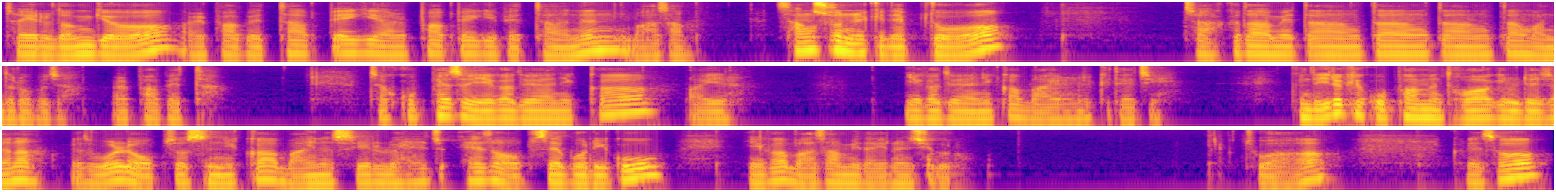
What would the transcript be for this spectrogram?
자, 얘를 넘겨. 알파 베타 빼기 알파 빼기 베타는 마3. 상수는 이렇게 냅둬. 자, 그 다음에 땅 땅 땅 땅 만들어 보자. 알파 베타. 자, 곱해서 얘가 돼야 하니까 마1. 얘가 돼야 하니까 마일 이렇게 되지. 근데 이렇게 곱하면 더하기로 되잖아. 그래서 원래 없었으니까 마이너스 1로 해서 없애버리고 얘가 마3이다 이런 식으로. 좋아. 그래서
